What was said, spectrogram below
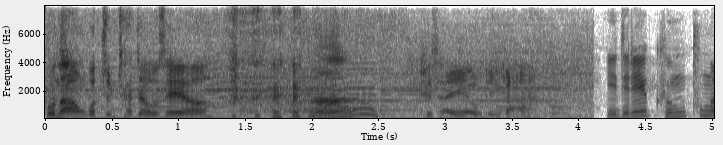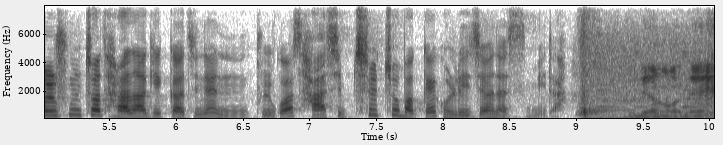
호 나온 것 좀 찾아오세요. 그 사이에 우리가 이들이 금품을 훔쳐 달아나기까지는 불과 47초밖에 걸리지 않았습니다. 문양원의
